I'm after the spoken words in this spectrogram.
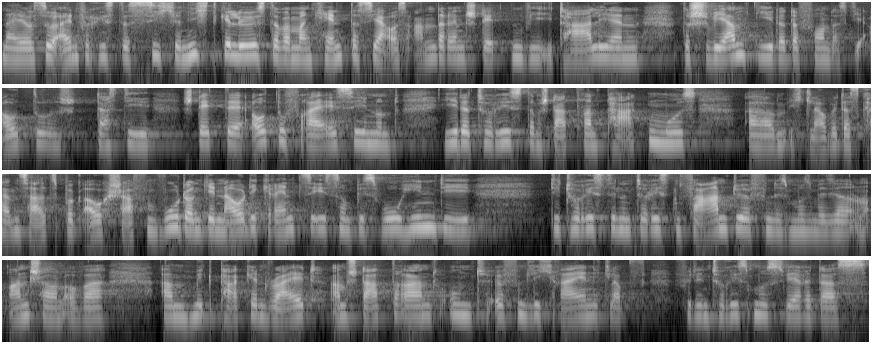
naja, so einfach ist das sicher nicht gelöst, aber man kennt das ja aus anderen Städten wie Italien. Da schwärmt jeder davon, dass die, Auto, dass die Städte autofrei sind und jeder Tourist am Stadtrand parken muss. Ähm, ich glaube, das kann Salzburg auch schaffen. Wo dann genau die Grenze ist und bis wohin die, die Touristinnen und Touristen fahren dürfen, das muss man sich dann anschauen. Aber ähm, mit Park and Ride am Stadtrand und öffentlich rein, ich glaube, für den Tourismus wäre das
